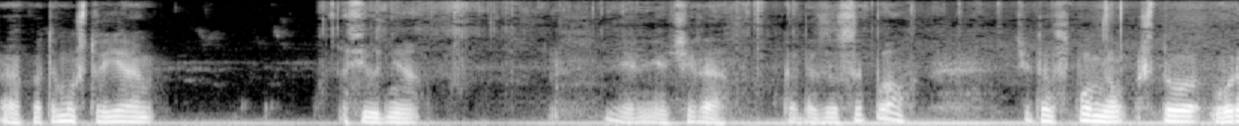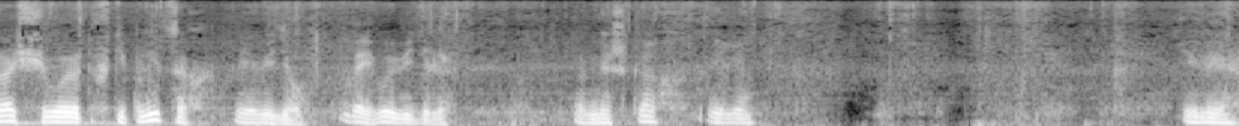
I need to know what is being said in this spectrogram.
А, потому что я сегодня, вернее, вчера, когда засыпал, что-то вспомнил, что выращивают в теплицах, я видел, да и вы видели, в мешках или или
